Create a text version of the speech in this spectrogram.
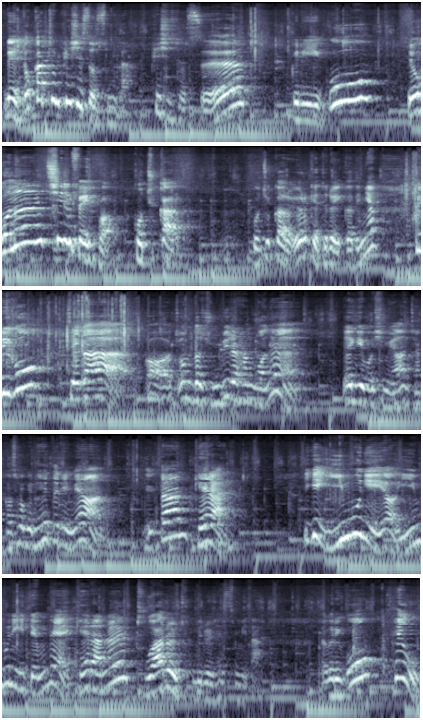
네, 똑같은 피시 소스입니다. 피시 소스. 그리고 요거는 칠리 페이퍼, 고춧가루. 고춧가루 이렇게 들어 있거든요. 그리고 제가 어, 좀 더 준비를 한 거는 여기 보시면 잠깐 소개를 해드리면 일단 계란 이게 2인분이에요. 2인분이기 때문에 계란을 두 알을 준비를 했습니다. 자, 그리고 새우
